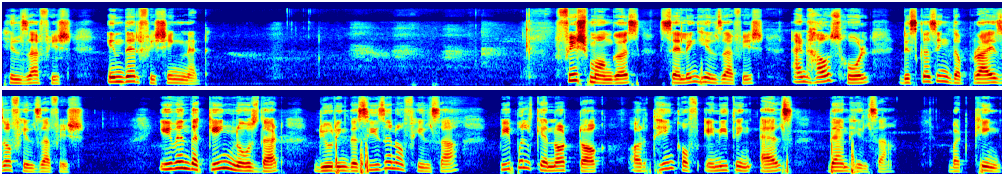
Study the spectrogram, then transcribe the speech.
Hilsa fish in their fishing net. Fishmongers selling Hilsa fish, and household discussing the price of Hilsa fish. Even the king knows that during the season of Hilsa, people cannot talk or think of anything else than Hilsa. But king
